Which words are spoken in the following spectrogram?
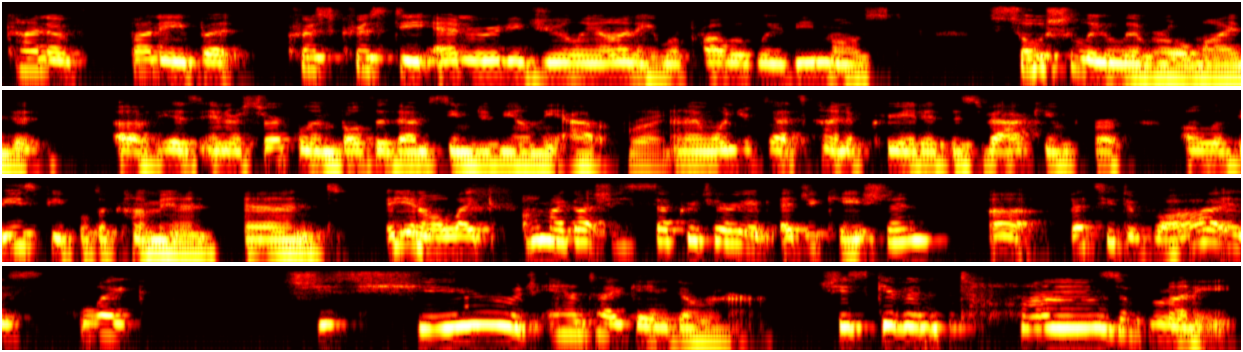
kind of funny, but Chris Christie and Rudy Giuliani were probably the most socially liberal minded of his inner circle, and both of them seem to be on the out. Right. And I wonder if that's kind of created this vacuum for all of these people to come in. And, you know, like, oh my gosh, he's Secretary of Education. Uh, Betsy DeVos is like, she's huge anti-gay donor. She's given tons of money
